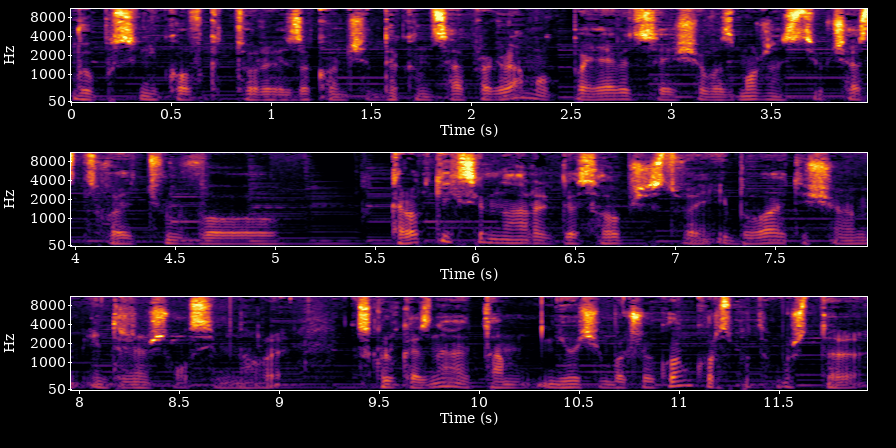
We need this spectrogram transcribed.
выпускников, которые закончат до конца программу, появится еще возможность участвовать в коротких семинарах для сообщества, и бывают еще international семинары. Насколько я знаю, там не очень большой конкурс, потому что,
